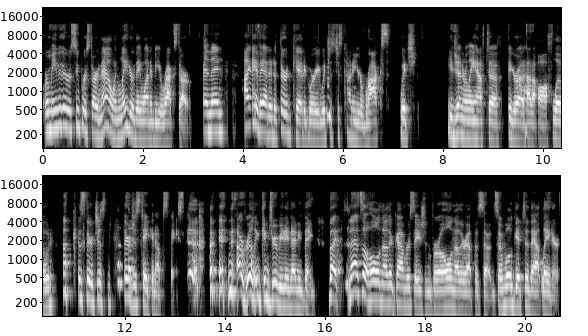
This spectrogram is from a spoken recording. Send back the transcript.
Or maybe they're a superstar now and later they want to be a rock star. And then I have added a third category, which is just kind of your rocks, which you generally have to figure out how to offload because they're just they're just taking up space and not really contributing anything. But that's a whole nother conversation for a whole nother episode so we'll get to that later.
